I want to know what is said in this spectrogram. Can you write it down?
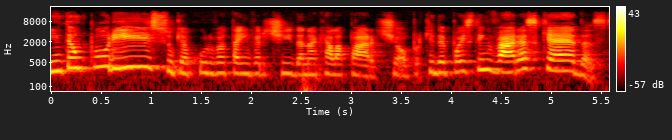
Então, por isso que a curva está invertida naquela parte, ó, porque depois tem várias quedas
